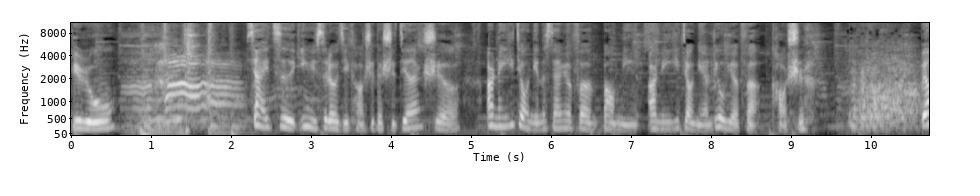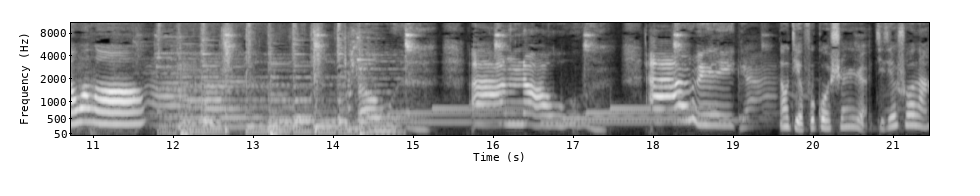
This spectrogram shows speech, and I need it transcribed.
比如，下一次英语四六级考试的时间是二零一九年的三月份报名，二零一九年六月份考试，不要忘了哦。姐夫过生日，姐姐说了，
